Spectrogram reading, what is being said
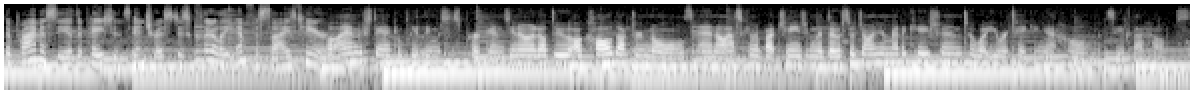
The primacy of the patient's interest is clearly emphasized here. Well, I understand completely, Mrs. Perkins. You know what I'll do? I'll call Dr. Knowles and I'll ask him about changing the dosage on your medication to what you were taking at home and see if that helps.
